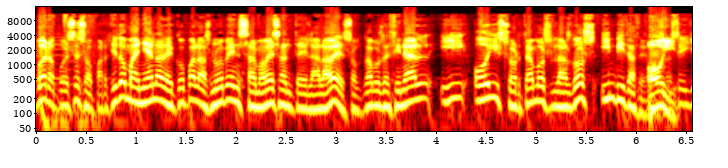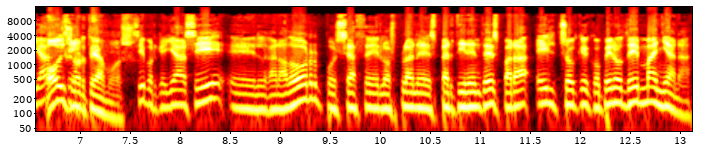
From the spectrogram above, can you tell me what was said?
Bueno, pues eso, partido mañana de Copa a las 9 en San Mamés ante el Alavés, octavos de final, y hoy sorteamos las dos invitaciones. Hoy, Así ya- hoy sí. sorteamos. Sí, porque ya así el ganador pues se hace los planes pertinentes para el choque copero de mañana.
